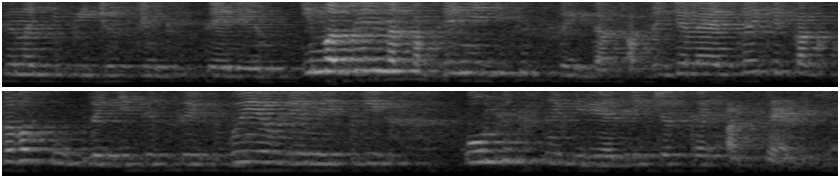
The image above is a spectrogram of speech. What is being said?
фенотипическим критериям. И модель накопления дефицитов определяет Фрейли как совокупный дефицит, выявленный при комплексной гериатрической оценке.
